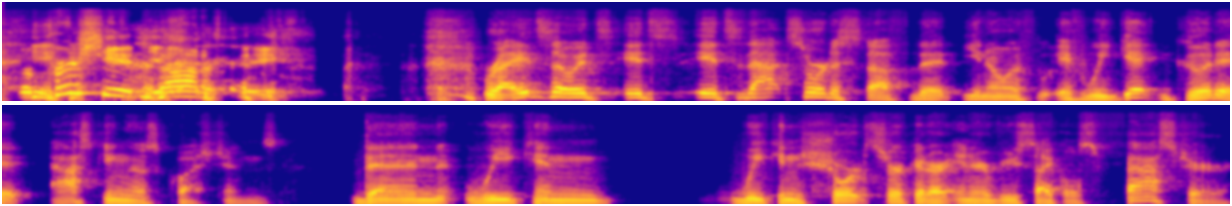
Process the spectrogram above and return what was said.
appreciate the honesty. right so it's it's it's that sort of stuff that you know if if we get good at asking those questions then we can we can short circuit our interview cycles faster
